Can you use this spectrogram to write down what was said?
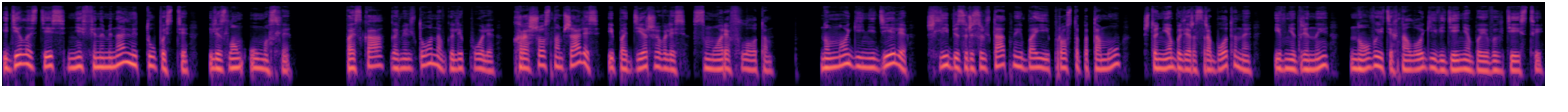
И дело здесь не в феноменальной тупости или злом умысле. Войска Гамильтона в Галиполе хорошо снабжались и поддерживались с моря флотом. Но многие недели шли безрезультатные бои просто потому, что не были разработаны и внедрены новые технологии ведения боевых действий.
